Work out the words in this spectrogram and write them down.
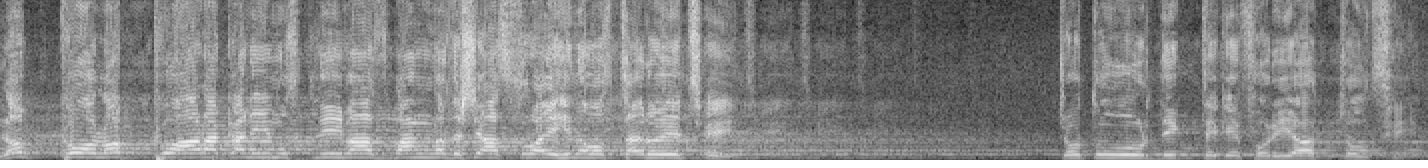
লক্ষ লক্ষ আরাকানি মুসলিম আজ বাংলাদেশে আশ্রয়হীন অবস্থায় রয়েছে। চতুর্দিক থেকে ফরিয়াদ চলছে।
